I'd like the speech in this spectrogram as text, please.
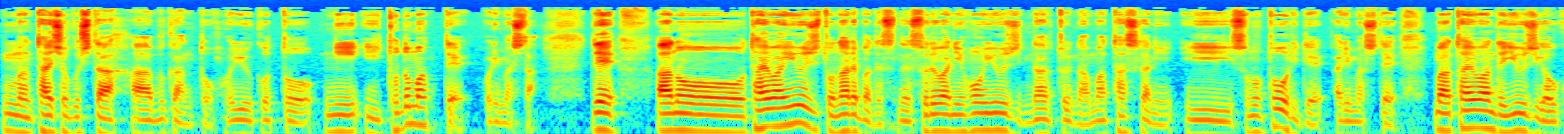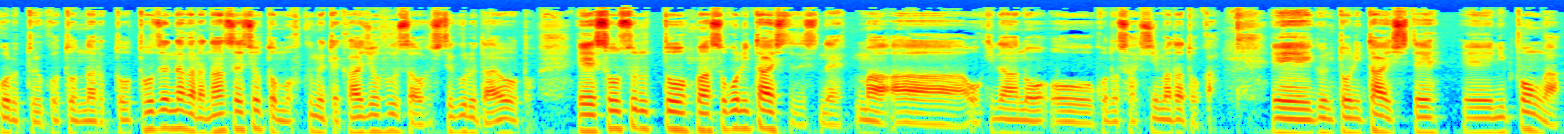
まあ、退職した武官ということにとどまっておりました。であの台湾有事となればですねそれは日本有事になるというのは、まあ、確かにその通りでありまして、まあ、台湾で有事が起こるということになると当然ながら南西諸島も含めて海上封鎖をしてくるだろうと、えー、そうすると、まあ、そこに対してですね、まあ、あ沖縄のこの先島だとか、えー、軍島に対して、えー、日本が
